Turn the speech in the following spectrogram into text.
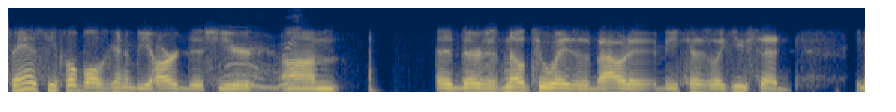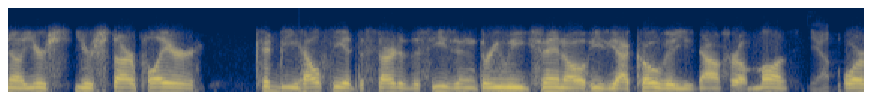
fantasy football is going to be hard this year. Um, uh, there's no two ways about it because, like you said, you know your your star player could be healthy at the start of the season. Three weeks in, oh, he's got COVID. He's down for a month, Yep. or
